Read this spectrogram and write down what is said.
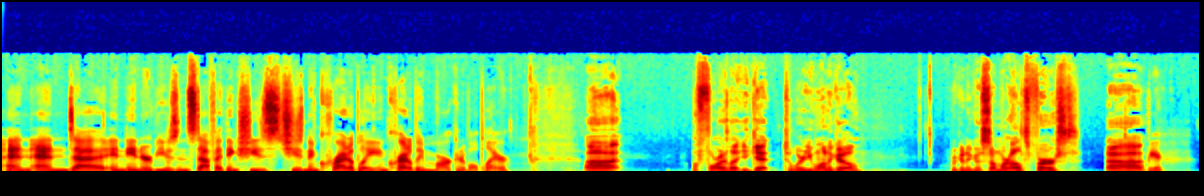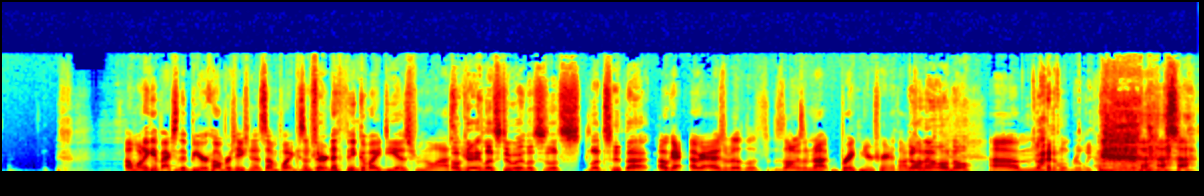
and and uh, in interviews and stuff. I think she's she's an incredibly incredibly marketable player. Before I let you get to where you want to go, we're going to go somewhere else first. Uh, beer. I want to get back to the beer conversation at some point because I'm starting to think of ideas from the last. Okay, year. let's do it. Let's let's let's hit that. Okay. Okay. As, as long as I'm not breaking your train of thought. No, no, no. Um, I don't really have.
